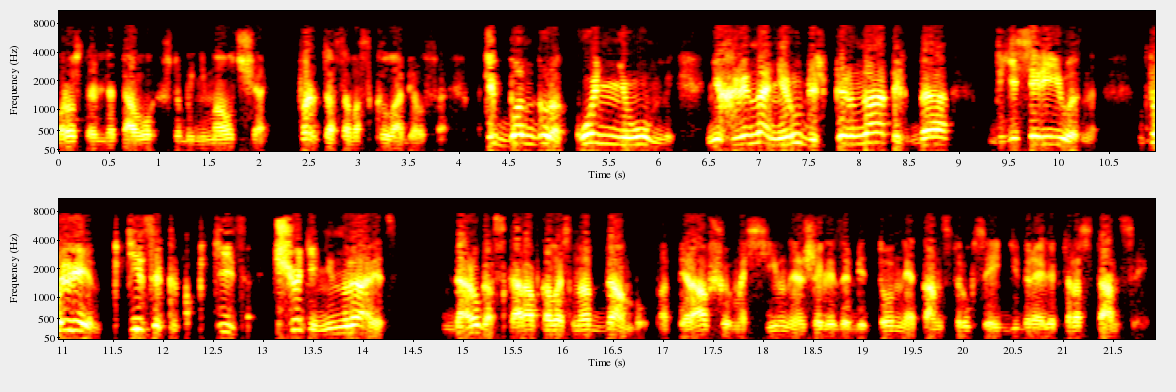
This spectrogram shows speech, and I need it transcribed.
просто для того, чтобы не молчать. Протасов осклабился. «Ты, бандура, конь неумный! Ни хрена не рубишь пернатых, да?» «Да я серьезно! Блин, птица как птица! Чё тебе не нравится?» Дорога вскарабкалась на дамбу, подпиравшую массивные железобетонные конструкции гидроэлектростанции.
